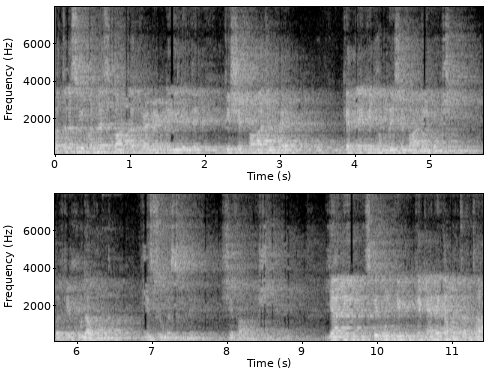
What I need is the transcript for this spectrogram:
पतरस यूहन्ना इस बात का क्रेडिट नहीं लेते कि शिफा जो है, वो कहते हैं कि हमने शिफा नहीं बख्शी, बल्कि खुदा यीशु मसीह ने शिफा बख्शी है। यानी उसके उनके उनके कहने का मतलब था,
